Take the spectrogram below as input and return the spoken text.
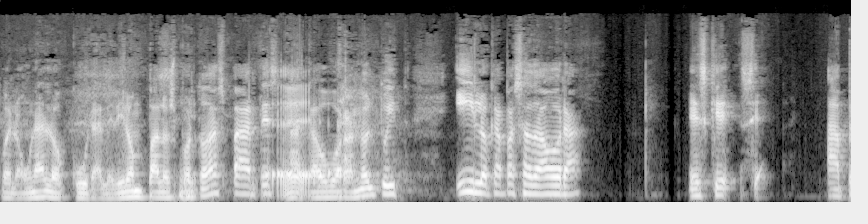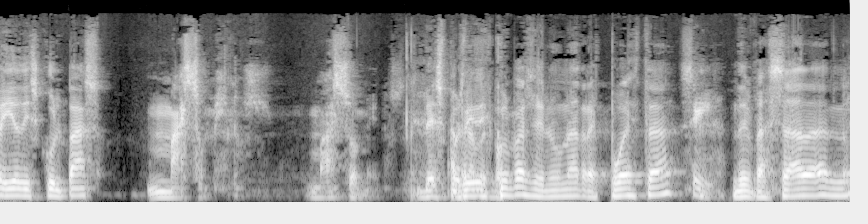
Bueno, una locura. Le dieron palos por todas partes, eh, acabó borrando el tweet. Y lo que ha pasado ahora es que se ha pedido disculpas más o menos. Más o menos. Después de disculpas en una respuesta sí. de pasada, ¿no?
